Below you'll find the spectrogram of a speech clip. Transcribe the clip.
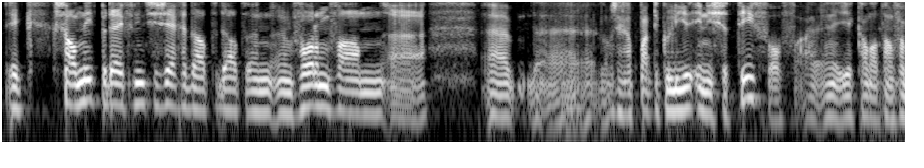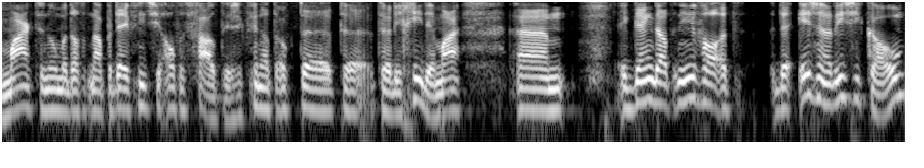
ik zal niet per definitie zeggen dat, dat een, een vorm van... eh, eh, laten we zeggen, particulier initiatief... of je kan dat dan vermarkten noemen... dat het nou per definitie altijd fout is. Ik vind dat ook te, te, te rigide. Maar ehm, ik denk dat in ieder geval het er is een risico,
